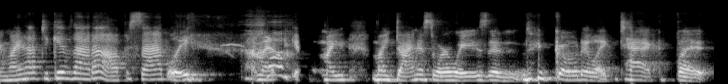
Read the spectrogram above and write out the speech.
I might have to give that up, sadly. I might have to get my my dinosaur ways and go to like tech, but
